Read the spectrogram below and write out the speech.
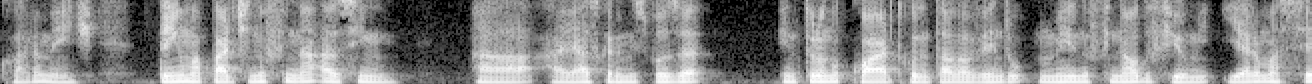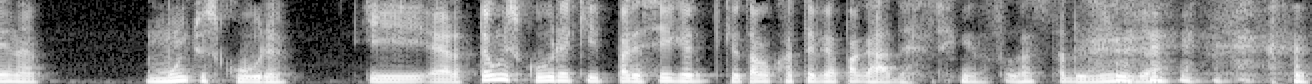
claramente. Tem uma parte no final, assim, a, a Yaskara, minha esposa, entrou no quarto quando eu tava vendo, meio no final do filme, e era uma cena muito escura. E era tão escura que parecia que eu, que eu tava com a TV apagada. Assim, ela falou, você tá dormindo já?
